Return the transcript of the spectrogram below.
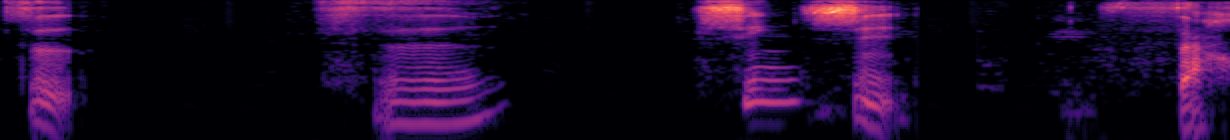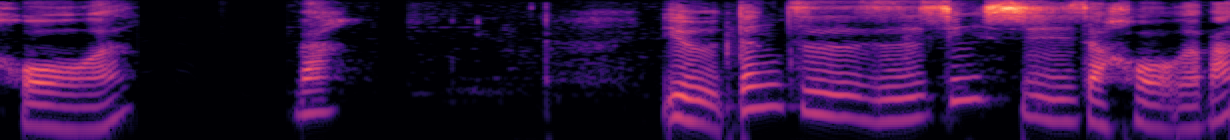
子是新鲜炸好的吧？油墩子是新鲜炸好的吧？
